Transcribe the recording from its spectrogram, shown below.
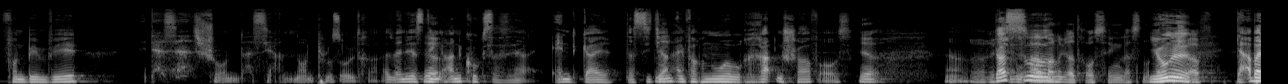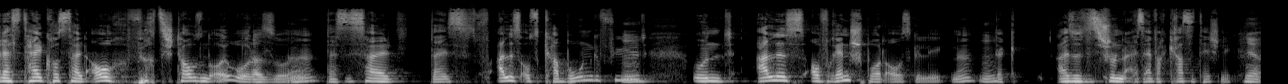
von BMW, das ist schon, das ist ja ein Nonplusultra. Also wenn du das Ja. Ding anguckst, das ist ja endgeil. Das sieht ja Mhm. einfach nur rattenscharf aus. Ja. Ja. Richtig Das so, Armband gerade raushängen lassen. Junge, da, aber das Teil kostet halt auch 40.000 Euro oder Krass, so. ja. Ne? Das ist halt, da ist alles aus Carbon gefühlt Mhm. und alles auf Rennsport ausgelegt. Ne? Da, also das ist schon, das ist einfach krasse Technik. Ja.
